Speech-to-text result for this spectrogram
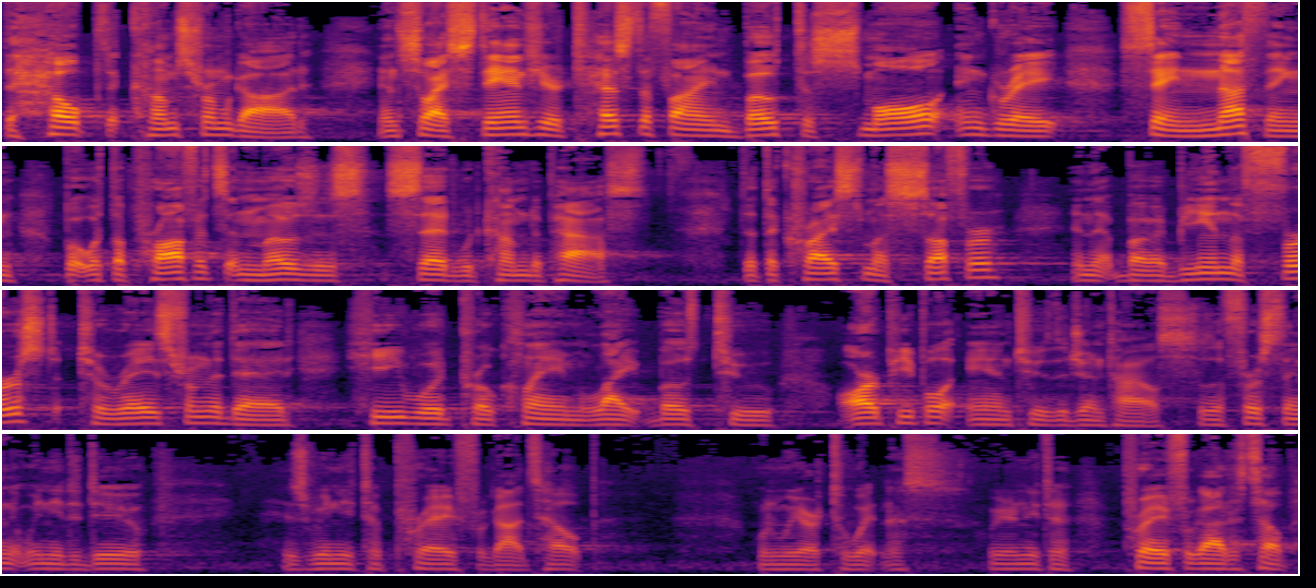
the help that comes from God, and so I stand here testifying both to small and great, saying nothing but what the prophets and Moses said would come to pass that the Christ must suffer, and that by being the first to raise from the dead, he would proclaim light both to our people and to the Gentiles. So, the first thing that we need to do is we need to pray for God's help when we are to witness. We need to pray for God's help.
